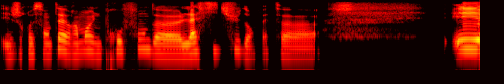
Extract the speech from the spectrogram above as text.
et, je ressentais vraiment une profonde lassitude, en fait. Et,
